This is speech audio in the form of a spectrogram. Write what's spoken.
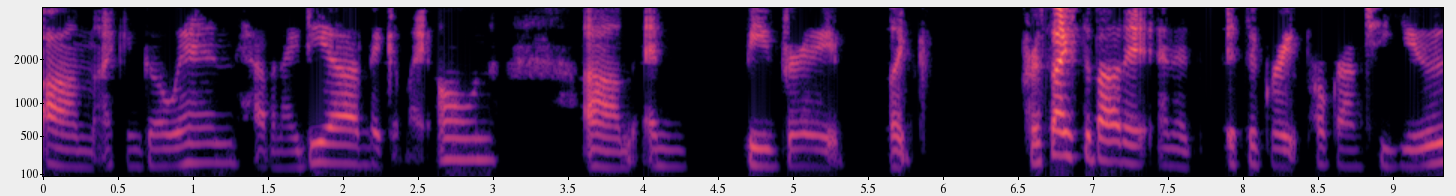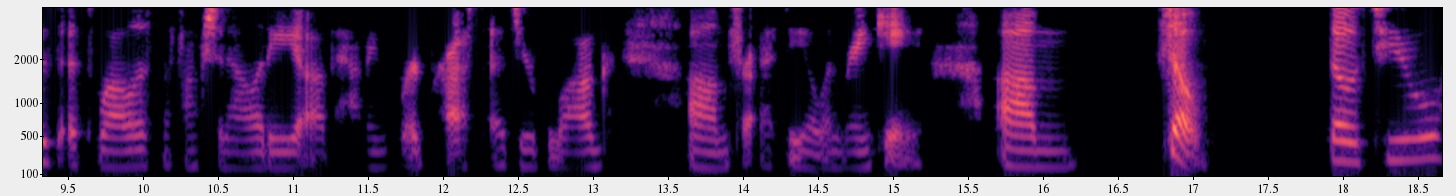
Um, I can go in, have an idea, make it my own, um, and be very like precise about it. And it's, it's a great program to use as well as the functionality of having WordPress as your blog, um, for SEO and ranking. Um, so those two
